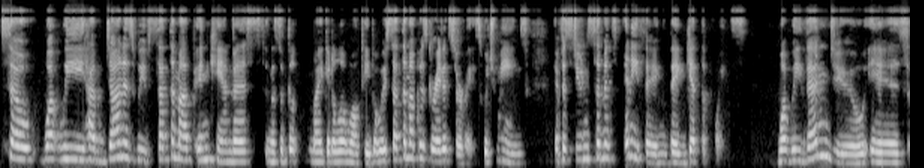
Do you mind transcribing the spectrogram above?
So what we have done is we've set them up in canvas and this might get a little wonky but we've set them up as graded surveys which means if a student submits anything they get the points. What we then do is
